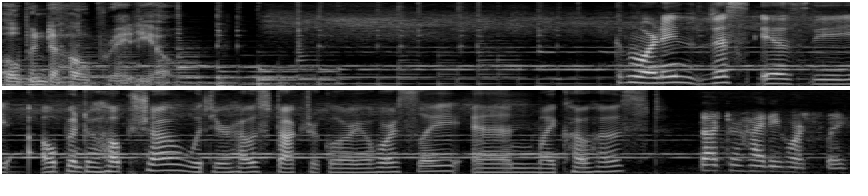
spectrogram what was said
Open to Hope Radio. Good morning. This is the Open to Hope show with your host, Dr. Gloria Horsley, and my co host, Dr. Heidi Horsley.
